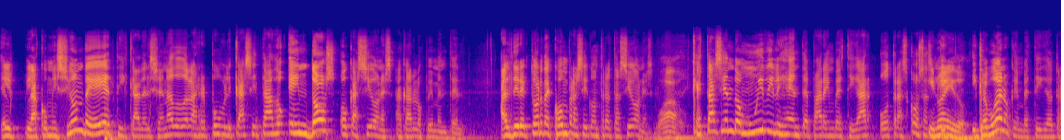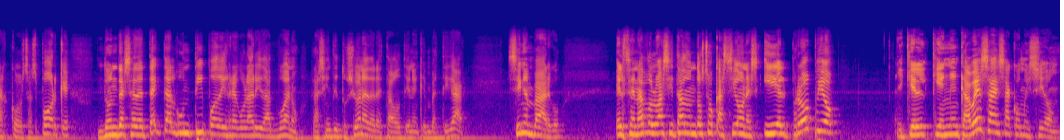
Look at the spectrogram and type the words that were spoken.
el- la Comisión de Ética del Senado de la República ha citado en dos ocasiones a Carlos Pimentel, al director de compras y contrataciones, que está siendo muy diligente para investigar otras cosas. Y no ha ido. Y qué bueno que investigue otras cosas, porque donde se detecte algún tipo de irregularidad, bueno, las instituciones del Estado tienen que investigar. Sin embargo, el Senado lo ha citado en dos ocasiones y el propio, y quien encabeza esa comisión,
